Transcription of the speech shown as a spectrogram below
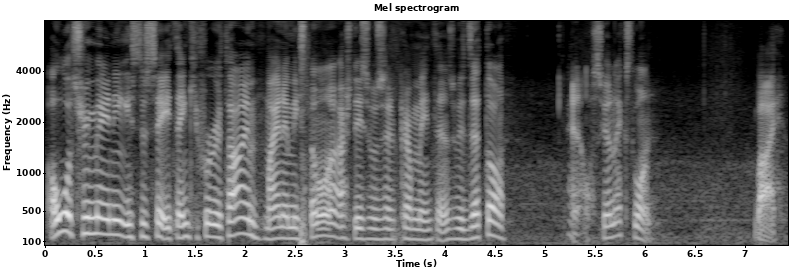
All what's remaining is to say thank you for your time. My name is Tomáš, this was Aircraft Maintenance with Zeto and I'll see you next one. Bye.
